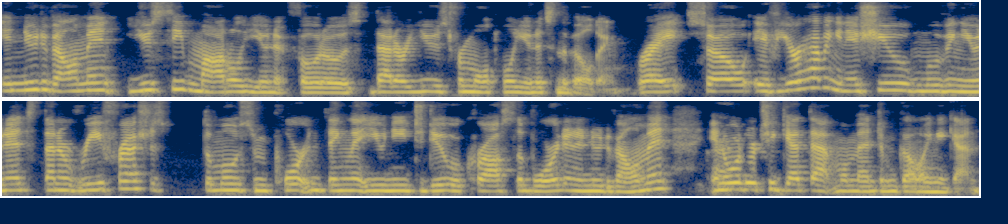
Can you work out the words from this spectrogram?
in new development, you see model unit photos that are used for multiple units in the building, right? So if you're having an issue moving units, then a refresh is the most important thing that you need to do across the board in a new development in order to get that momentum going again.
